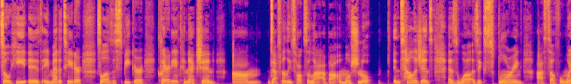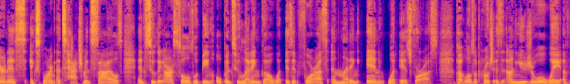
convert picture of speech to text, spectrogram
So he is a meditator as well as a speaker. Clarity and Connection um, definitely talks a lot about emotional intelligence as well as exploring uh, self awareness, exploring attachment styles, and soothing our souls with being open to letting go what isn't for us and letting in what is for us. Pueblo's approach is an unusual way of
